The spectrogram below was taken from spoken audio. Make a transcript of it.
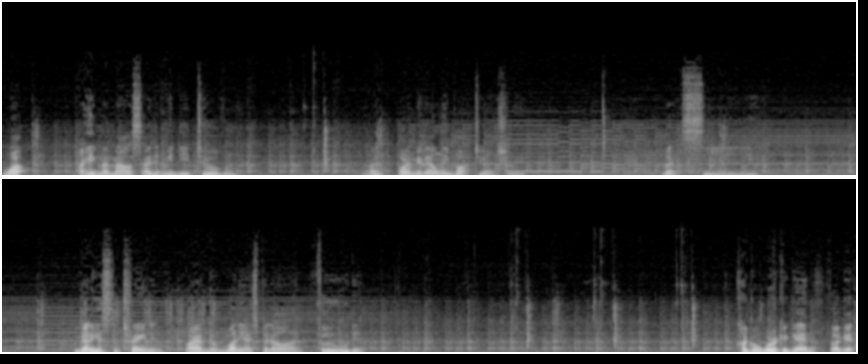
What? I hate my mouse. I didn't mean to eat two of them. I, or maybe I only bought two actually. Let's see. We gotta get to training. If I have no money, I spend all on food. I'll go work again. Fuck it.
